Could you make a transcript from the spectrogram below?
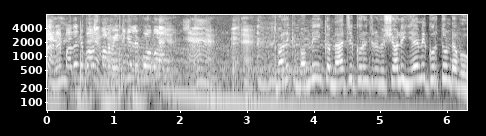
సరే పదండి బాస్ మనం ఇంటికి వెళ్ళిపోదాం వాళ్ళకి మమ్మీ ఇంకా మ్యాజిక్ గురించిన విషయాలు ఏమి గుర్తుండవు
